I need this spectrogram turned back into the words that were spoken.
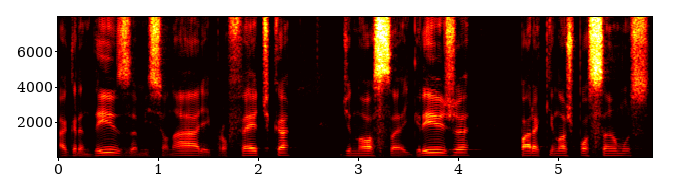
a grandeza missionária e profética de nossa igreja, para que nós possamos,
